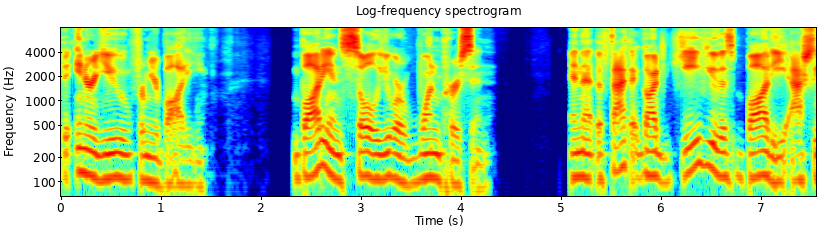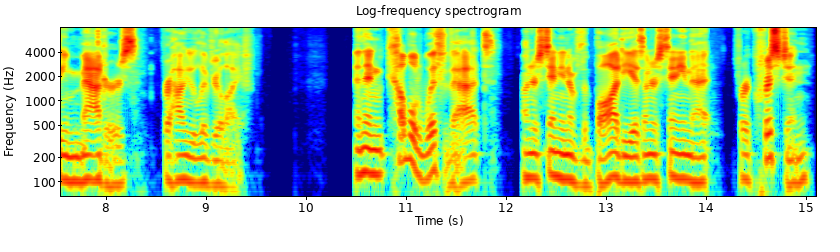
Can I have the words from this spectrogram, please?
the inner you from your body. Body and soul, you are one person. And that the fact that God gave you this body actually matters for how you live your life. And then coupled with that, understanding of the body is understanding that for a Christian,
